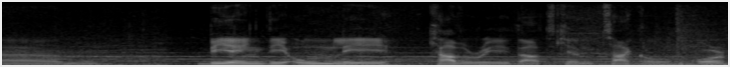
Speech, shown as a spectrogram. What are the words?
Um, being the only cavalry that can tackle or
